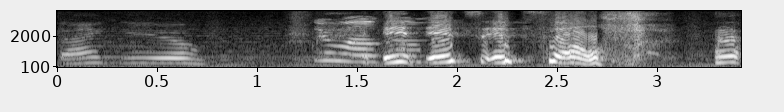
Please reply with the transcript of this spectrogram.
Thank you. You're welcome. it, it's itself. I'm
